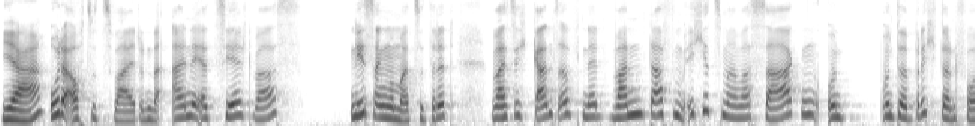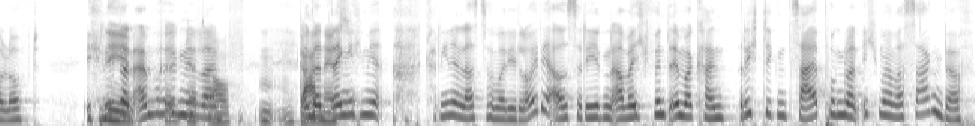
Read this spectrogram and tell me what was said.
Ja, oder auch zu zweit und der eine erzählt was, nee, sagen wir mal zu dritt, weiß ich ganz oft nicht, wann darf ich jetzt mal was sagen und unterbricht dann voll oft. Ich rede dann einfach irgendwie rein. auf. Mm, mm, gar und dann denke ich mir, ach, Karina, lass doch mal die Leute ausreden, aber ich finde immer keinen richtigen Zeitpunkt, wann ich mal was sagen darf.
